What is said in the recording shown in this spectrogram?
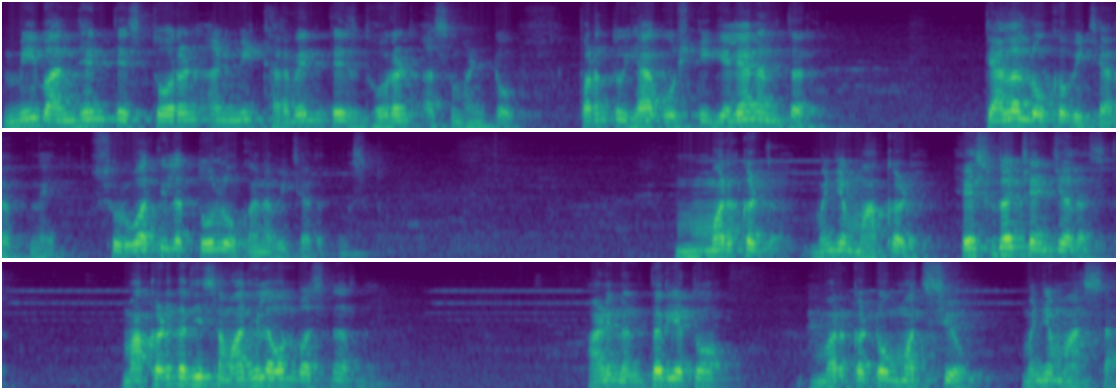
मी बांधेन तेच तोरण आणि मी ठरवेन तेच धोरण असं म्हणतो. परंतु ह्या गोष्टी गेल्यानंतर त्याला लोक विचारत नाहीत. सुरुवातीला तो लोकांना विचारत नसतो. मरकट म्हणजे माकड हे सुद्धा चंचल असतं. माकड कधी समाधी लावून बसणार नाही. आणि नंतर येतो मरकटो मत्स्यो म्हणजे मासा.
